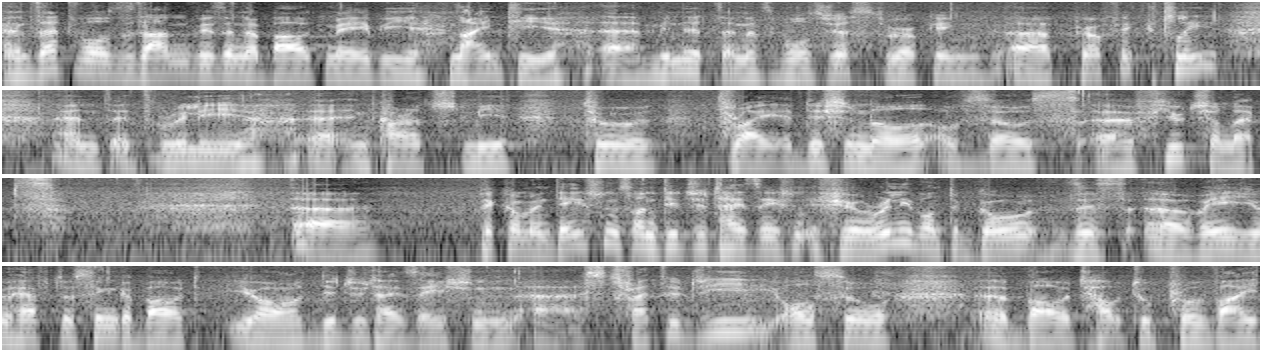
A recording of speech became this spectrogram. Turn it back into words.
And that was done within about maybe 90 uh, minutes, and it was just working uh, perfectly. And it really uh, encouraged me to try additional of those uh, future labs. Recommendations on digitization. If you really want to go this uh, way, you have to think about your digitization uh, strategy, also about how to provide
